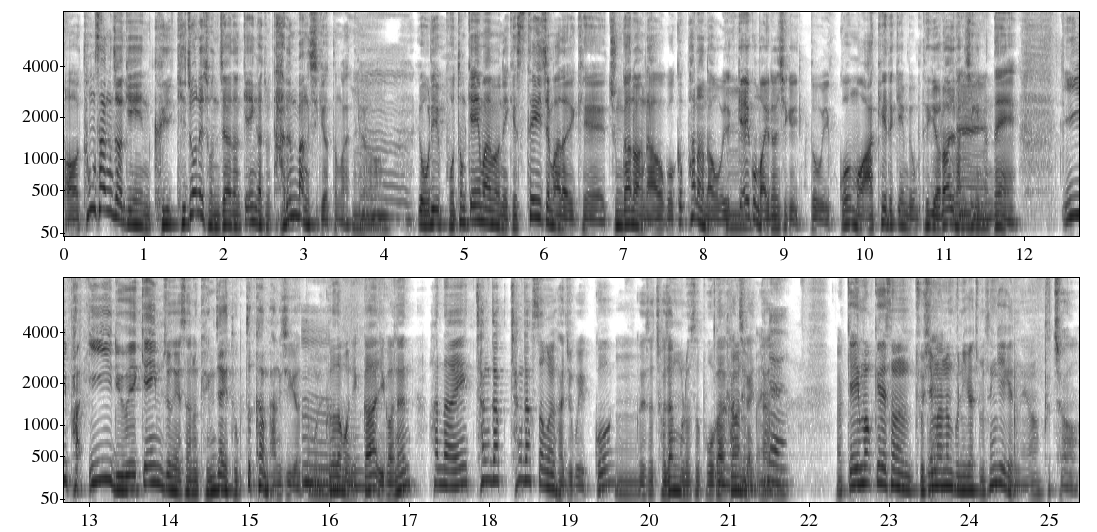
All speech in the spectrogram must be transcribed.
어, 통상적인 그 기존에 존재하던 게임과 좀 다른 방식이었던 것 같아요. 음. 그러니까 우리 보통 게임하면 이렇게 스테이지마다 이렇게 중간왕 나오고 끝판왕 나오고 이렇게 깨고 막 이런 식이 또 있고 뭐 아케이드 게임도 되게 여러 가지 방식이 네. 있는데 이, 바- 이 류의 게임 중에서는 굉장히 독특한 방식이었던 음. 거예요. 그러다 보니까 이거는 하나의 창작, 창작성을 가지고 있고 음. 그래서 저작물로서 보호받을 가치가 있다. 네. 게임 업계에서는 조심하는 분위기가 좀 생기겠네요. 그렇죠.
